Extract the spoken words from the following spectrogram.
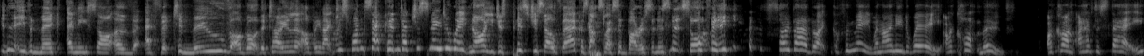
didn't even make any sort of effort to move or go to the toilet. I'll be like, just one second, I just need a wait. No, you just pissed yourself there because that's less embarrassing, isn't it, Sophie? it's so bad. Like for me, when I need a wee, I can't move. I can't. I have to stay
